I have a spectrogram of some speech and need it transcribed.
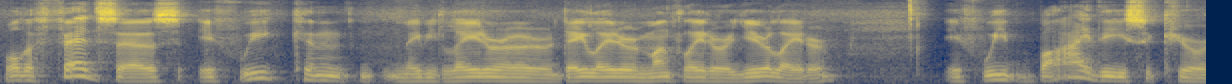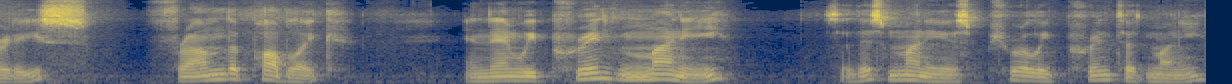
Well, the Fed says if we can maybe later, a day later, a month later, a year later, if we buy these securities from the public and then we print money so this money is purely printed money.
